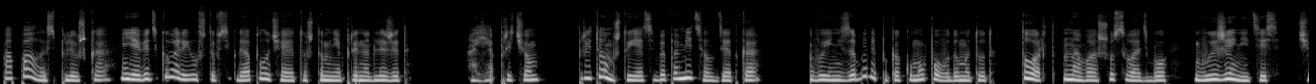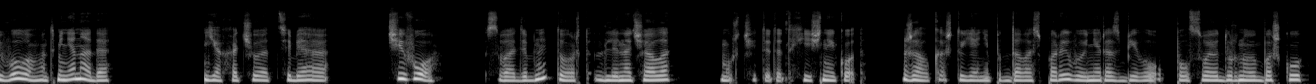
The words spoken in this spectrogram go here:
Попалась плюшка. Я ведь говорил, что всегда получаю то, что мне принадлежит. А я при чем? При том, что я тебя пометил, детка. Вы не забыли, по какому поводу мы тут? Торт на вашу свадьбу. Вы женитесь. Чего вам от меня надо? Я хочу от тебя... Чего? Свадебный торт для начала. Мурчит этот хищный кот. Жалко, что я не поддалась порыву и не разбила пол свою дурную башку.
